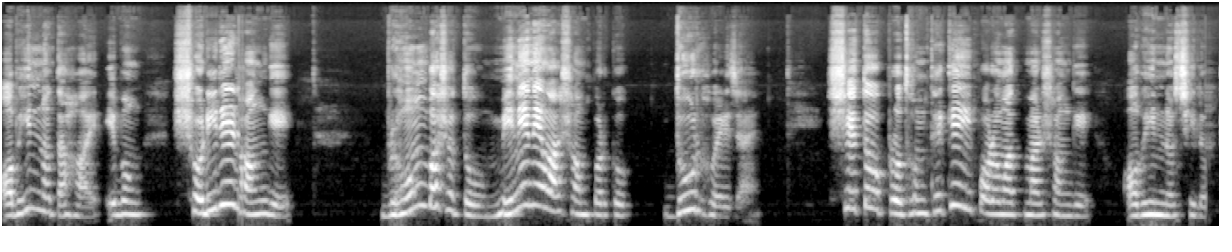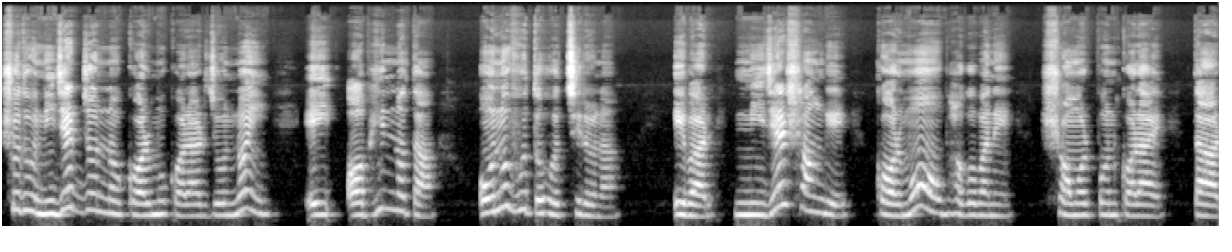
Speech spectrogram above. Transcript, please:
অভিন্নতা হয় এবং শরীরের সঙ্গে ভ্রমবশত মেনে নেওয়া সম্পর্ক দূর হয়ে যায়। সে তো প্রথম থেকেই পরমাত্মার সঙ্গে অভিন্ন ছিল। শুধু নিজের জন্য কর্ম করার জন্যই এই অভিন্নতা অনুভূত হচ্ছিল না। এবার নিজের সঙ্গে কর্ম ভগবানে সমর্পণ করায় তার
